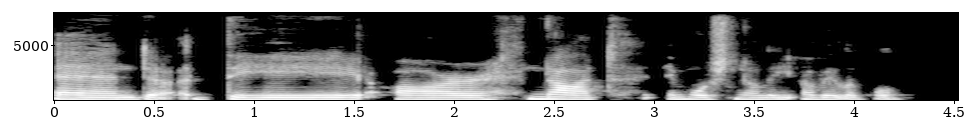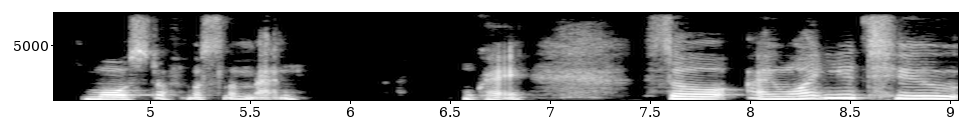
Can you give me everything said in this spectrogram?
and they are not emotionally available most of Muslim men. Okay, so I want you to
